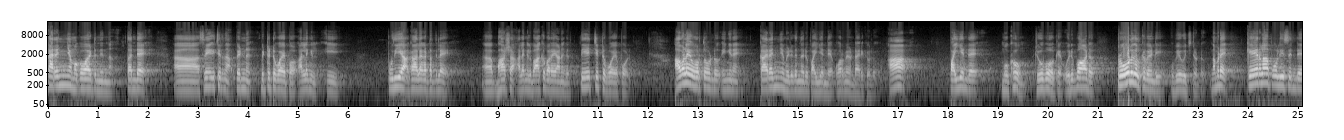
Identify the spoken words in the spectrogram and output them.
കരഞ്ഞ മുഖമായിട്ട് നിന്ന് തന്റെ സ്നേഹിച്ചിരുന്ന പെണ്ണ് വിട്ടിട്ട് പോയപ്പോൾ അല്ലെങ്കിൽ ഈ പുതിയ കാലഘട്ടത്തിലെ ഭാഷ അല്ലെങ്കിൽ വാക്ക് പറയുകയാണെങ്കിൽ തേച്ചിട്ട് പോയപ്പോൾ അവളെ ഓർത്തുകൊണ്ട് ഇങ്ങനെ കരഞ്ഞു മെഴുകുന്ന ഒരു പയ്യന്റെ ഓർമ്മയുണ്ടായിരിക്കുമല്ലോ. ആ പയ്യന്റെ മുഖവും രൂപവും ഒക്കെ ഒരുപാട് ട്രോളുകൾക്ക് വേണ്ടി ഉപയോഗിച്ചിട്ടുണ്ട്. നമ്മുടെ കേരള പോലീസിന്റെ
